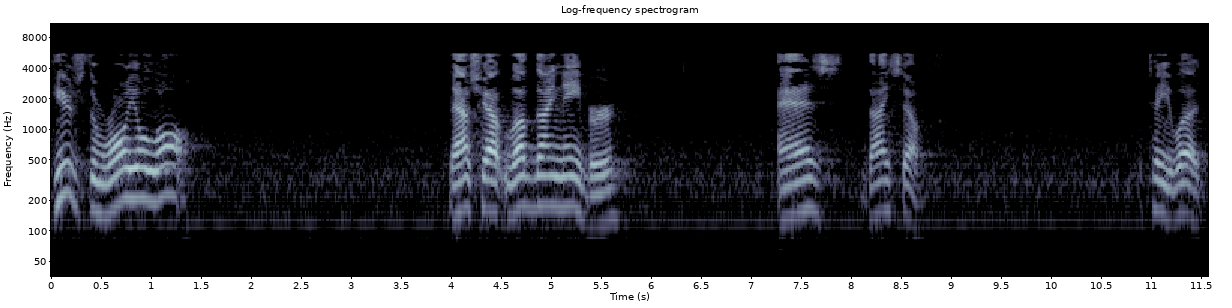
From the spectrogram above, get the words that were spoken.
here's the royal law Thou shalt love thy neighbor as thyself. I'll tell you what,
